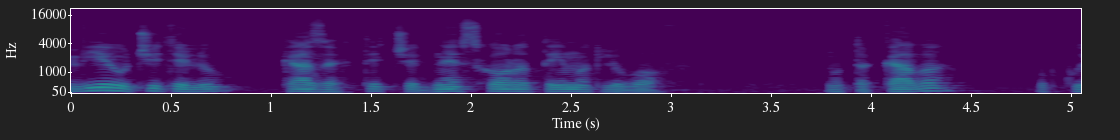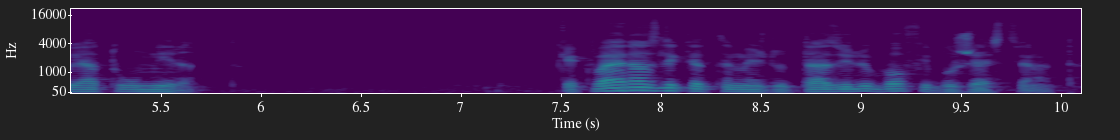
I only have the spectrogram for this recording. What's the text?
Вие, учителю, казахте, че днес хората имат любов но такава, от която умират. Каква е разликата между тази любов и божествената?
